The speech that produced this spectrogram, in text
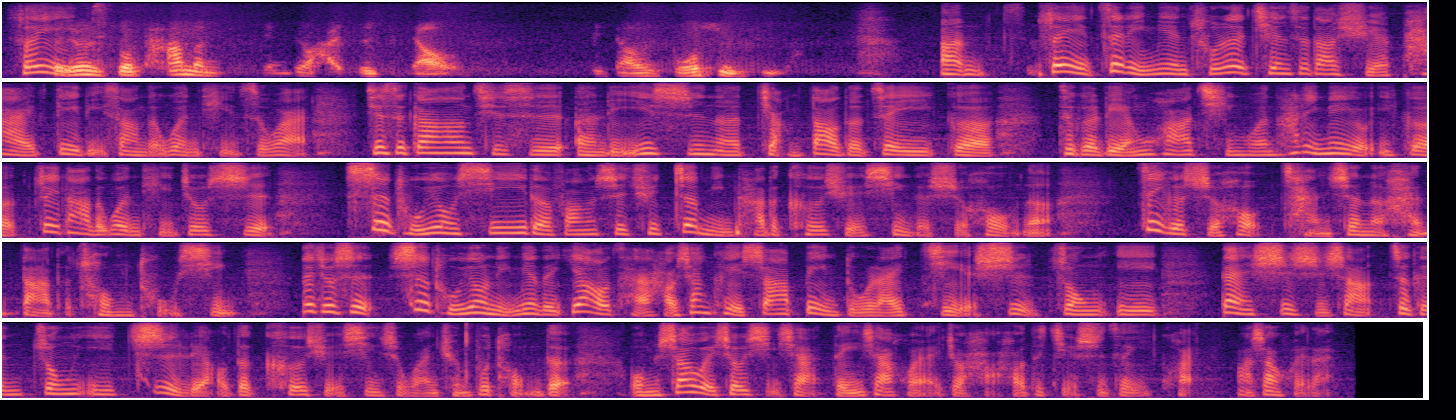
所以就是说，他们研究还是比较比较多数据。嗯，所以这里面除了牵涉到学派地理上的问题之外，其实刚刚其实呃李医师呢讲到的这一个这个莲花清瘟，它里面有一个最大的问题，就是试图用西医的方式去证明它的科学性的时候呢。这个时候产生了很大的冲突性，那就是试图用里面的药材好像可以杀病毒来解释中医，但事实上这跟中医治疗的科学性是完全不同的。我们稍微休息一下，等一下回来就好好的解释这一块，马上回来。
